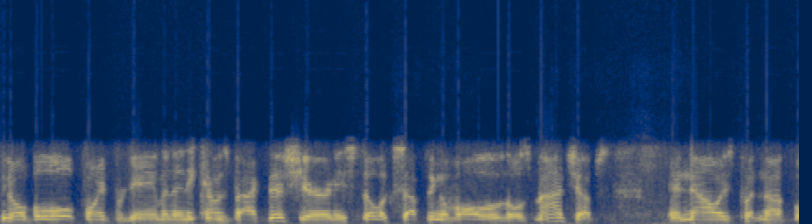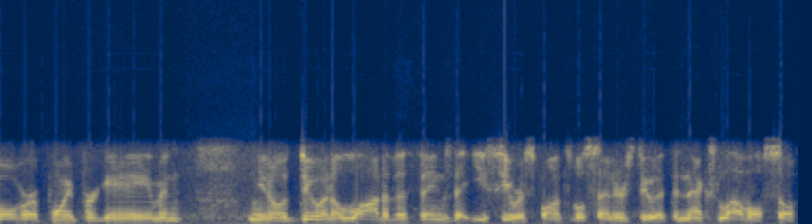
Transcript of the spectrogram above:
you know, below a point per game. And then he comes back this year and he's still accepting of all of those matchups. And now he's putting up over a point per game and, you know, doing a lot of the things that you see responsible centers do at the next level. So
